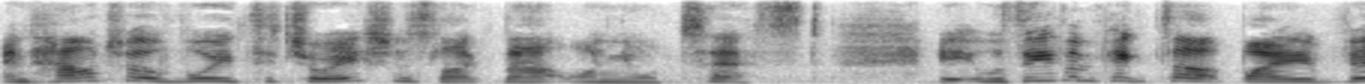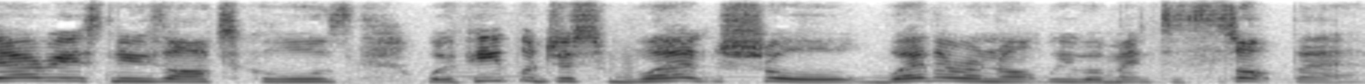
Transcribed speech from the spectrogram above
and how to avoid situations like that on your test. It was even picked up by various news articles where people just weren't sure whether or not we were meant to stop there.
